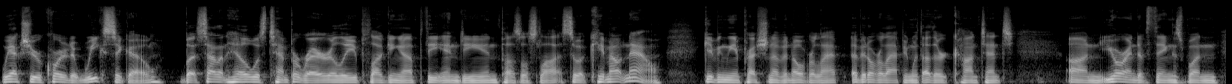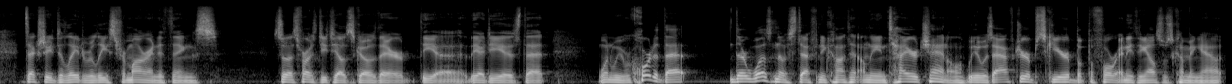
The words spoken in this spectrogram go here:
We actually recorded it weeks ago, but Silent Hill was temporarily plugging up the Indian puzzle slot, so it came out now, giving the impression of an overlap of it overlapping with other content on your end of things when it's actually a delayed release from our end of things. So as far as details go, there the uh, the idea is that when we recorded that, there was no Stephanie content on the entire channel. It was after Obscure, but before anything else was coming out.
